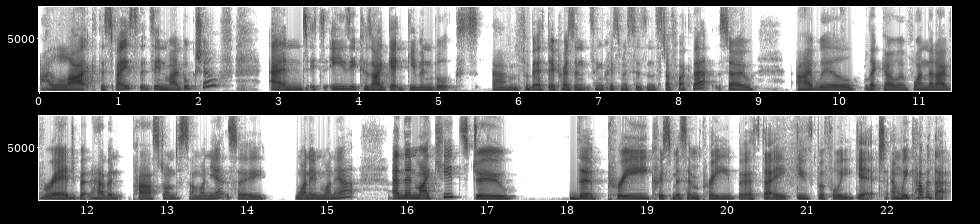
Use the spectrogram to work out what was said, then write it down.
I like the space that's in my bookshelf, and it's easy because I get given books um, for birthday presents and Christmases and stuff like that. So I will let go of one that I've read but haven't passed on to someone yet. So one in, one out. And then my kids do the pre Christmas and pre birthday give before you get. And we covered that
